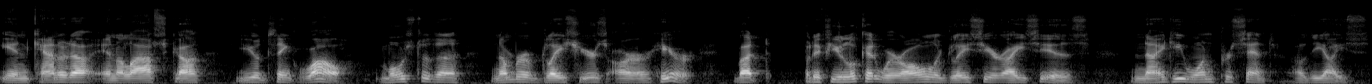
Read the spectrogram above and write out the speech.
in Canada and Alaska, you'd think, wow, most of the number of glaciers are here. But, but if you look at where all the glacier ice is, 91% of the ice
